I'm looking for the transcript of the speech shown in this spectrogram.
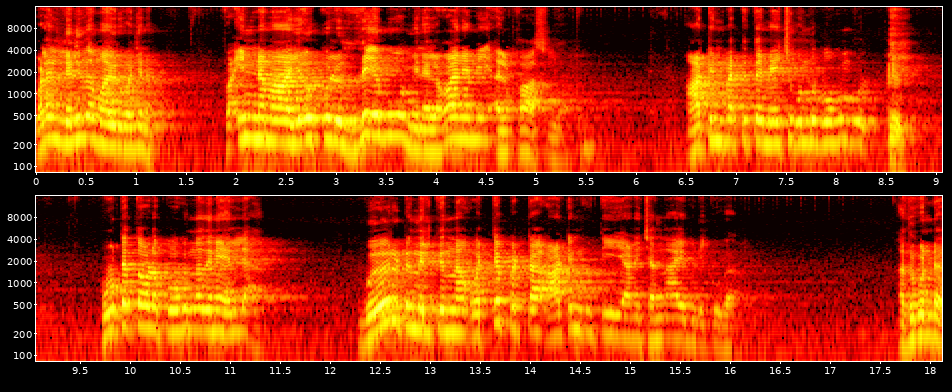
വളരെ ലളിതമായൊരു വചനം. ആട്ടിൻപറ്റത്തെ മേച്ചു കൊണ്ടുപോകുമ്പോൾ കൂട്ടത്തോടെ പോകുന്നതിനെയല്ല വേറിട്ട് നിൽക്കുന്ന ഒറ്റപ്പെട്ട ആട്ടിൻകുട്ടിയെയാണ് ചെന്നായ പിടിക്കുക. അതുകൊണ്ട്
